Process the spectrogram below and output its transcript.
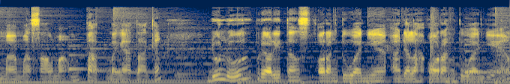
Mama Salma 4 mengatakan Dulu prioritas orang tuanya adalah orang tuanya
